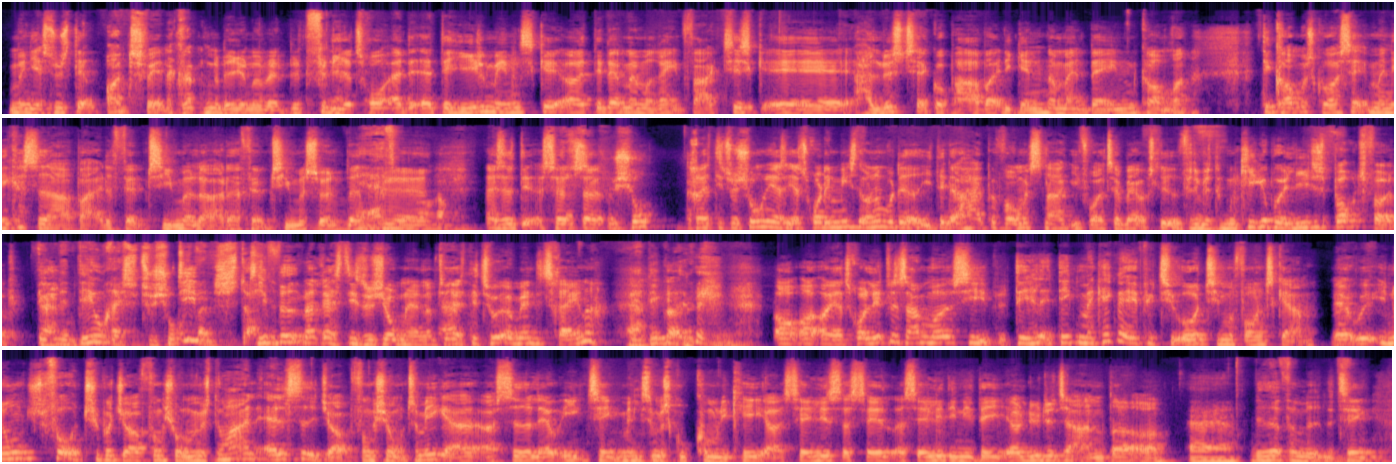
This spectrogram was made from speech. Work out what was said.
men jeg synes, det er åndssvagt at gøre når det ikke er nødvendigt, fordi ja. jeg tror, at, at det hele menneske, og det der med, at man rent faktisk øh, har lyst til at gå på arbejde igen, når mandagen kommer, det kommer sgu også af, at man ikke har siddet og arbejdet fem timer lørdag og fem timer søndag. Ja, øh, altså det, så, så, fusion. restitution, jeg, jeg tror, det er mest undervurderet i det der high performance snak i forhold til erhvervslivet. Fordi hvis du kigger på elite sportsfolk, ja. det, det er jo restitution, de, den største de ved, hvad restitution handler om. De ja. restituerer mere, end de træner. Ja, det gør det. og, og, og, jeg tror lidt på samme måde at sige, det, det, man kan ikke være effektiv 8 timer foran skærm. Ja. I nogle få typer jobfunktioner. Hvis du har en altid jobfunktion, som ikke er at sidde og lave én ting, men ligesom at skulle kommunikere og sælge sig selv og sælge dine idéer og lytte til andre og ja, ja. videreformidle ting,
